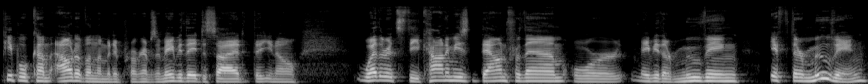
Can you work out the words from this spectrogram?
people come out of unlimited programs and maybe they decide that, you know, whether it's the economy's down for them or maybe they're moving if they're moving,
